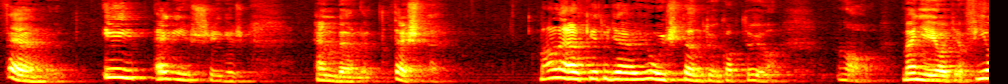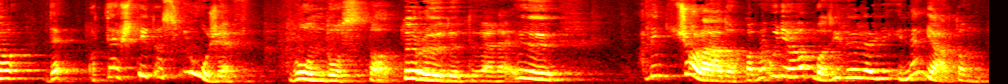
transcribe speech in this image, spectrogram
Felnőtt, épp, egészséges ember lett, a teste. Már a lelkét ugye jó Istentől kapta ő a, na, mennyi atya fia, de a testét az József gondozta, törődött vele, ő, mint családapa, mert ugye abban az időben én nem jártam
